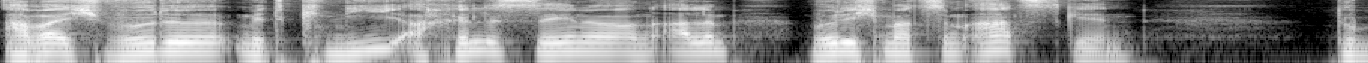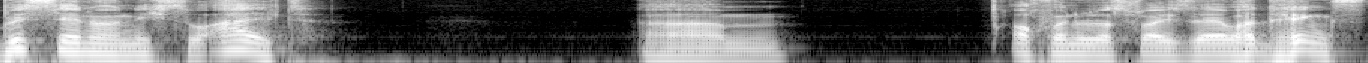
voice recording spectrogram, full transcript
Aber ich würde mit Knie, Achillessehne und allem, würde ich mal zum Arzt gehen. Du bist ja noch nicht so alt. Ähm, auch wenn du das vielleicht selber denkst.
